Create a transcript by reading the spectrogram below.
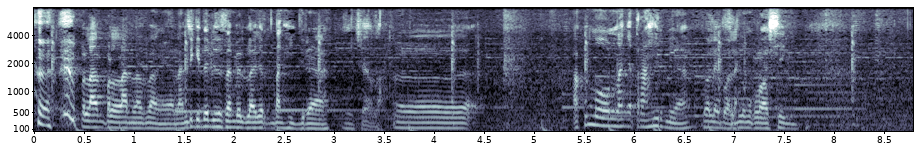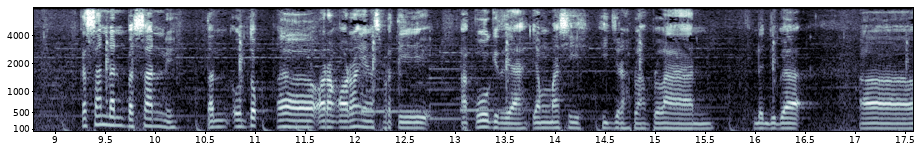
pelan-pelan lah bang ya. Nanti kita bisa sambil belajar tentang hijrah. Insya Allah Eh, aku mau nanya terakhir nih ya Boleh, boleh. sebelum closing. Kesan dan pesan nih untuk eh, orang-orang yang seperti aku gitu ya yang masih hijrah pelan-pelan dan juga eh,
